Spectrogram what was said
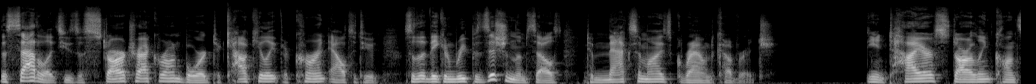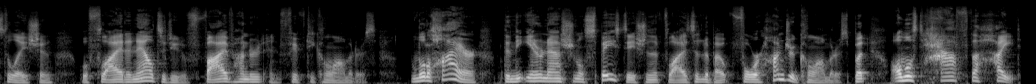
The satellites use a star tracker on board to calculate their current altitude so that they can reposition themselves to maximize ground coverage. The entire Starlink constellation will fly at an altitude of 550 kilometers, a little higher than the International Space Station that flies at about 400 kilometers, but almost half the height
